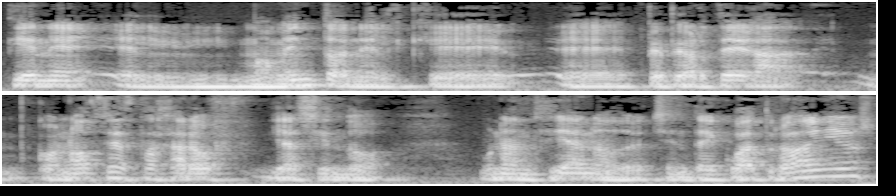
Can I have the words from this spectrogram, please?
Tiene el momento en el que eh, Pepe Ortega conoce a Zaharov ya siendo un anciano de 84 años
